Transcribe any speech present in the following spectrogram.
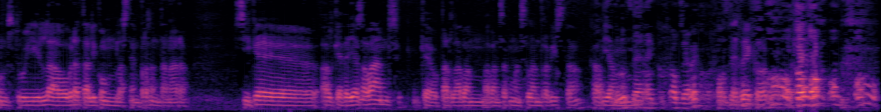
construir l'obra tal i com l'estem presentant ara. Sí que el que deies abans, que parlàvem abans de començar l'entrevista, que havíem... Off the record. Off the record. Off the record. Oh, oh, oh, oh, oh.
